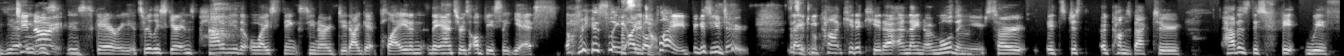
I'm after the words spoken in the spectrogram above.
Yeah, Do you it know- was, it was scary. It's really scary, and there's part of you that always thinks, you know, did I get played? And the answer is obviously yes. Obviously, That's I got job. played because you do. They, you can't kid a kidder, and they know more than Mm. you. So it's just it comes back to how does this fit with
